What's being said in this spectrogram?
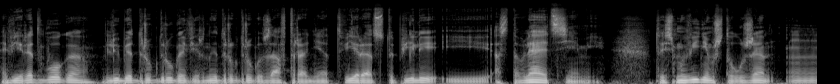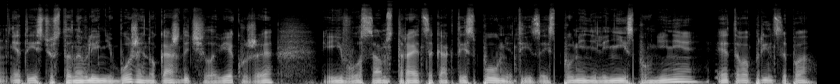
верят в Бога, любят друг друга, верны друг другу, завтра они от веры отступили и оставляют семьи. То есть мы видим, что уже это есть установление Божие, но каждый человек уже его сам старается как-то исполнить. И за исполнение или неисполнение этого принципа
